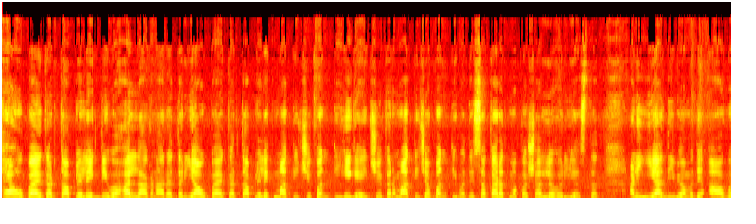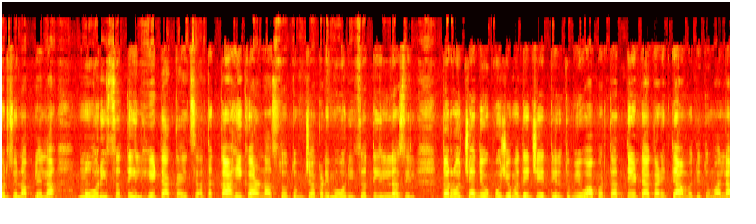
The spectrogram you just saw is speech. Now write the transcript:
ह्या उपायाकरता आपल्याला एक दिवा हा लागणार आहे. तर या उपायाकरता आपल्याला एक मातीची पंतीही घ्यायची आहे. कारण मातीच्या पंतीमध्ये सकारात्मक अशा लहरी असतात. आणि या दिव्यामध्ये आवर्जून आपल्याला मोहरीचं तेल हे टाकायचं आता काही कारणास्तव तुमच्याकडे मोहरीचं तेल नसेल तर रोजच्या देवपूजेमध्ये जे तेल तुम्ही वापरतात ते टाका आणि त्यामध्ये तुम्हाला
